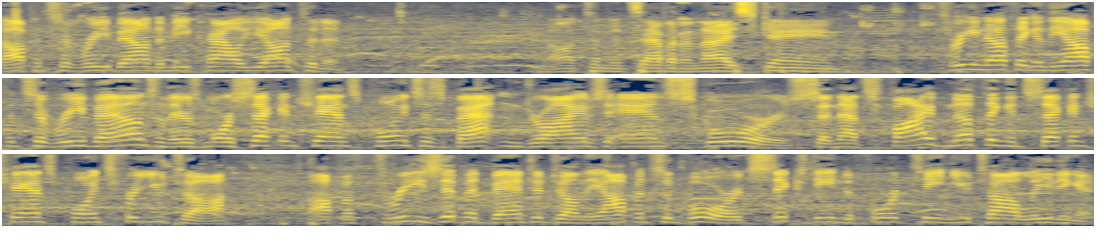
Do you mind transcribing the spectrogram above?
Offensive rebound to Mikael Jantunen. Jantunen's having a nice game. 3 0 in the offensive rebounds, and there's more second chance points as Battin drives and scores. And that's 5 0 in second chance points for Utah off a three zip advantage on the offensive board, 16 to 14, Utah leading it.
